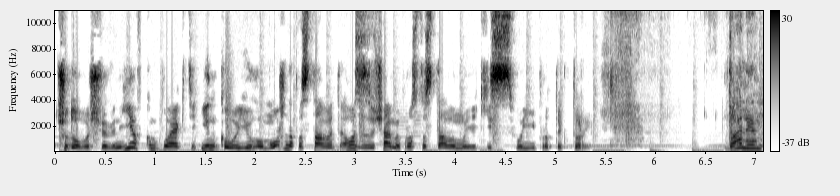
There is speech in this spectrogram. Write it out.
чудово, що він є в комплекті, інколи його можна поставити, але зазвичай ми просто ставимо якісь свої протектори. Далі е,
